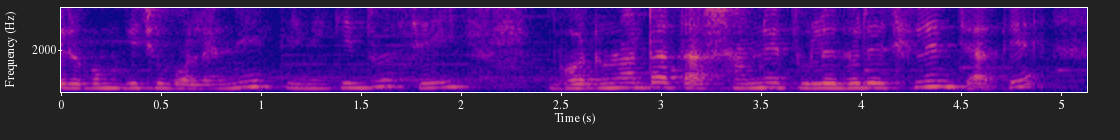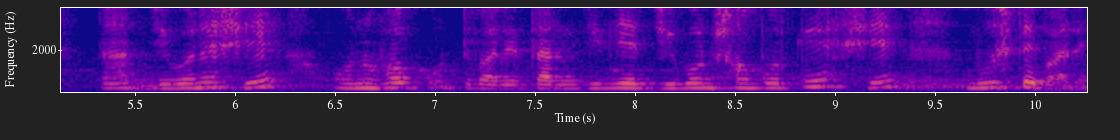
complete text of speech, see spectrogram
এরকম কিছু বলেননি। তিনি কিন্তু সেই ঘটনাটা তার সামনে তুলে ধরেছিলেন যাতে তার জীবনে সে অনুভব করতে পারে, তার নিজের জীবন সম্পর্কে সে বুঝতে পারে।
